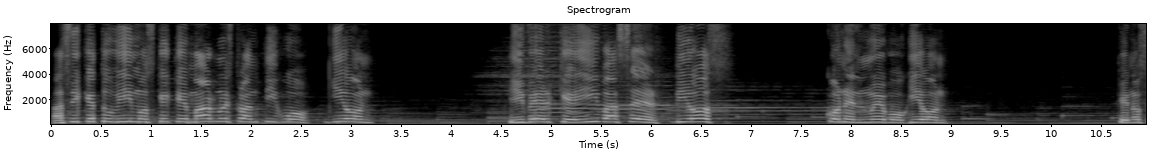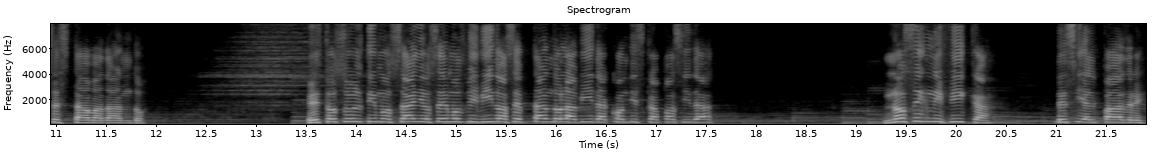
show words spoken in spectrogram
Así que tuvimos que quemar nuestro antiguo guion y ver qué iba a hacer Dios con el nuevo guion que nos estaba dando. Estos últimos años hemos vivido aceptando la vida con discapacidad. No significa, decía el padre,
